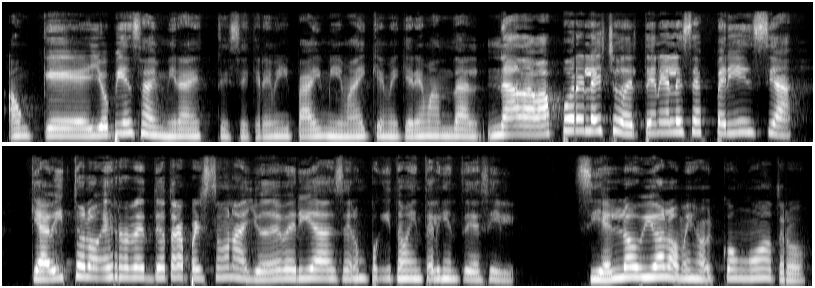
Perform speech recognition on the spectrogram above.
aunque yo pienso, ay, mira, este se cree mi pai, mi mai que me quiere mandar. Nada más por el hecho de él tener esa experiencia que ha visto los errores de otra persona, yo debería de ser un poquito más inteligente y decir, si él lo vio a lo mejor con otro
